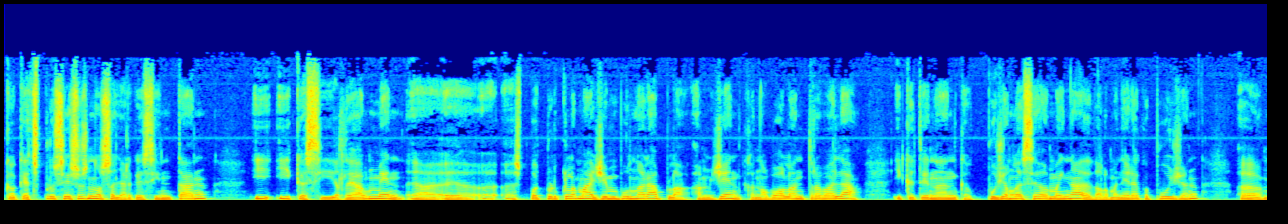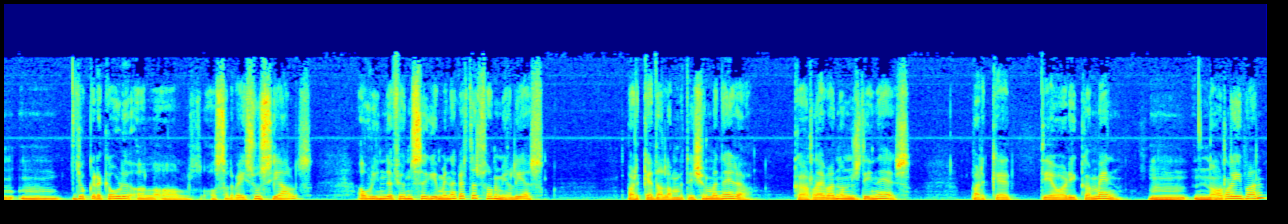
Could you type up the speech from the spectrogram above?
que aquests processos no s'allarguessin tant i, i que si realment eh, eh, es pot proclamar gent vulnerable amb gent que no volen treballar i que tenen que pugen la seva mainada de la manera que pugen, eh, mm, jo crec que el, els, els serveis socials haurien de fer un seguiment a aquestes famílies perquè de la mateixa manera que reben uns diners perquè teòricament mm. no arriben,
